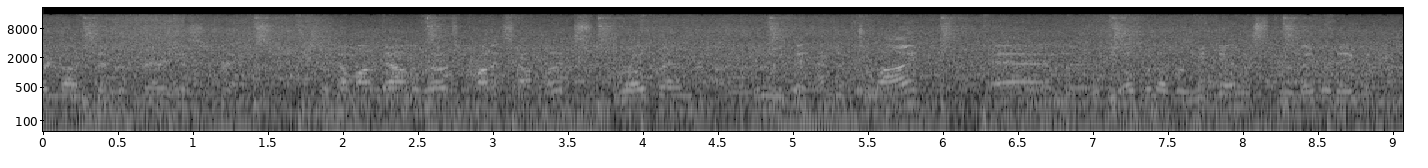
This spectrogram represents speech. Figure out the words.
work on different various tricks. So come on down the road to Aquatics Complex. We're open through the end of July, and we'll be open over weekends through Labor Day weekend.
